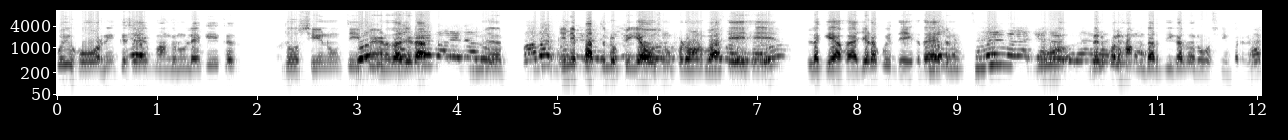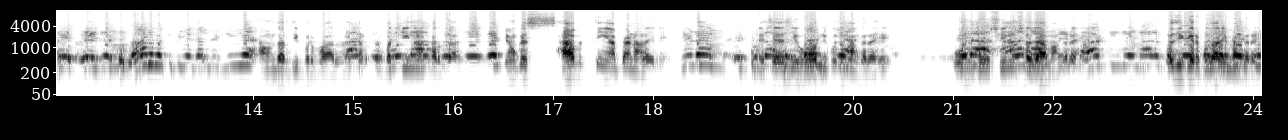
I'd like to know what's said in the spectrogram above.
ਕੋਈ ਹੋਰ ਨਹੀਂ ਕਿਸੇ ਦੀ ਮੰਗ ਨੂੰ ਲੈ ਕੇ ਇੱਕ ਦੋਸ਼ੀ ਨੂੰ ਧੀ ਭੈਣ ਦਾ ਜਿਹੜਾ ਜਿਹਨੇ ਪੱਤ ਲੁੱਟੀ ਆ ਉਸ ਨੂੰ ਫੜਾਉਣ ਵਾਸਤੇ ਇਹ ਲੱਗਿਆ ਹੋਇਆ ਜਿਹੜਾ ਕੋਈ ਦੇਖਦਾ ਹੈ ਇਸ ਨੂੰ ਉਹ ਬਿਲਕੁਲ ਹਮਦਰਦੀ ਕਰਦਾ ਰੋਸ ਨਹੀਂ ਪ੍ਰਗਟ ਸਾਡੇ ਦੇਸ਼ ਦੇ ਸੰਵਿਧਾਨ ਵਿੱਚ ਵੀ ਇਹ ਗੱਲ ਲਿਖੀ ਹੈ। ਹਮਦਰਦੀ ਪਰਿਵਾਰ ਨਾਲ ਕਰਦਾ ਬੱਚੀ ਨਾਲ ਕਰਦਾ ਕਿਉਂਕਿ ਸਭ ਧੀਆਂ ਭੈਣ ਵਾਲੇ ਨੇ। ਇੱਥੇ ਅਸੀਂ ਹੋਰ ਨਹੀਂ ਕੁਝ ਮੰਗ ਰਹੇ ਉਸ ਦੋਸ਼ੀ ਨੂੰ ਸਜ਼ਾ ਮੰਗ ਰਹੇ। ਉਹਦੀ ਗ੍ਰਿਫਤਾਰੀ ਮੰਗ ਰਹੇ।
